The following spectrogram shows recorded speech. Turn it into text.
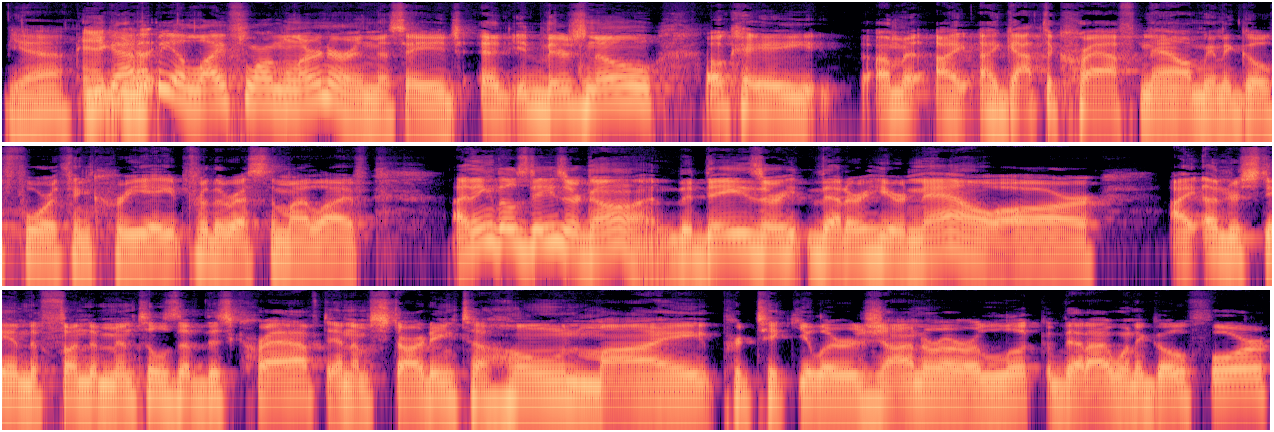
Yeah, and, you got to be a lifelong learner in this age. There's no okay. I'm I, I got the craft now. I'm going to go forth and create for the rest of my life. I think those days are gone. The days are that are here now are I understand the fundamentals of this craft and I'm starting to hone my particular genre or look that I want to go for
